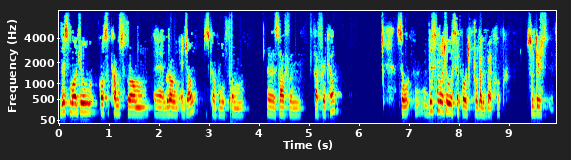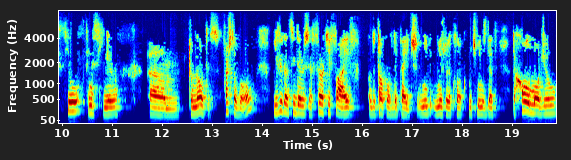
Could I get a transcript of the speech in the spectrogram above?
This module also comes from uh, Growing Agile, this company from uh, Southern Africa. So this module will support product backlog. So there's a few things here um, to notice. First of all, if you can see there is a 35 on the top of the page near to the clock, which means that the whole module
